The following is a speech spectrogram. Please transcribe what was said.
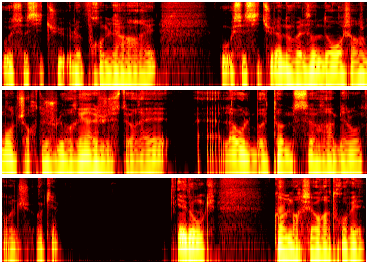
où se situe le premier arrêt, où se situe la nouvelle zone de rechargement de short. Je le réajusterai là où le bottom sera, bien entendu. Ok Et donc, quand le marché aura trouvé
